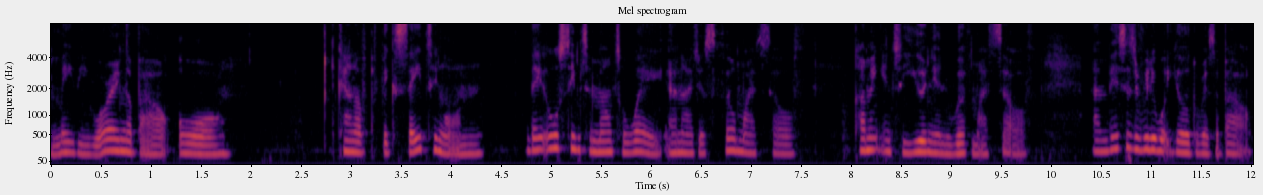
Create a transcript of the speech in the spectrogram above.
maybe worrying about or kind of fixating on they all seem to melt away, and I just feel myself coming into union with myself. And this is really what yoga is about.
